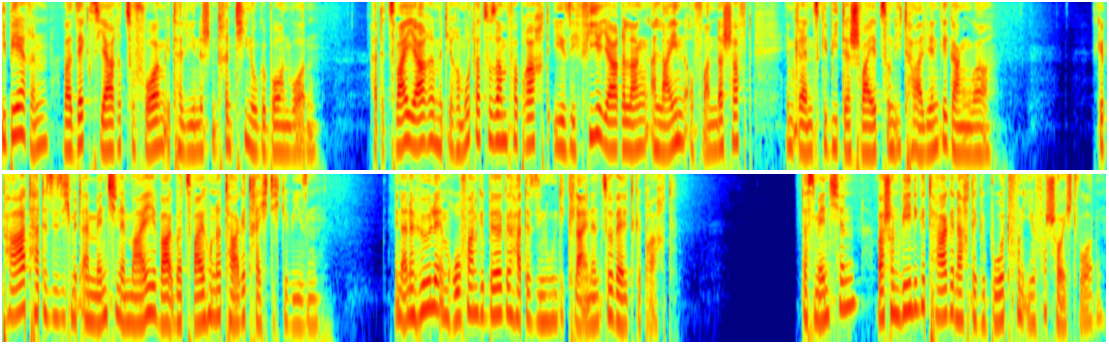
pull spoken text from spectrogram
Die Bärin war sechs Jahre zuvor im italienischen Trentino geboren worden hatte zwei Jahre mit ihrer Mutter zusammen verbracht, ehe sie vier Jahre lang allein auf Wanderschaft im Grenzgebiet der Schweiz und Italien gegangen war. Gepaart hatte sie sich mit einem Männchen im Mai, war über 200 Tage trächtig gewesen. In einer Höhle im Rofangebirge hatte sie nun die Kleinen zur Welt gebracht. Das Männchen war schon wenige Tage nach der Geburt von ihr verscheucht worden.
